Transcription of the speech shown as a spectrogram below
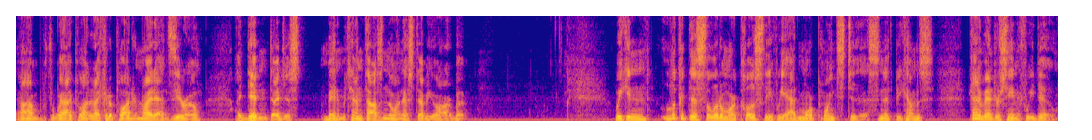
um, with the way I plotted. I could have plotted him right at zero. I didn't. I just made him a 10,000 to 1 SWR. But we can look at this a little more closely if we add more points to this. And it becomes kind of interesting if we do.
